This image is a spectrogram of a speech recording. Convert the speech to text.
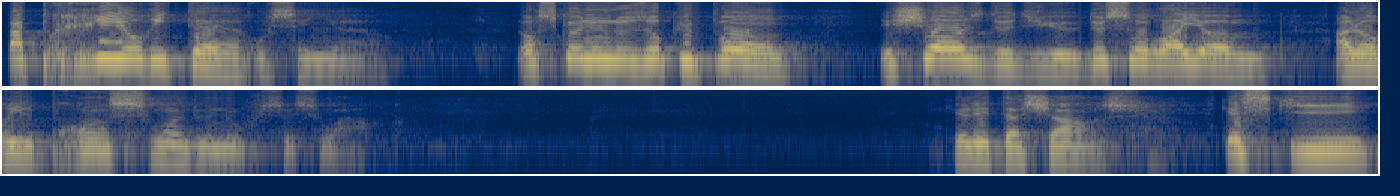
pas prioritaires au Seigneur. Lorsque nous nous occupons des choses de Dieu, de son royaume, alors il prend soin de nous ce soir. Quelle est ta charge? Qu'est-ce qui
